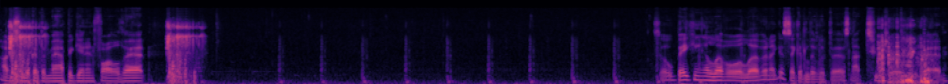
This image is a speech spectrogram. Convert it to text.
I'll just look at the map again and follow that. So baking a level 11, I guess I could live with that. It's not too terribly bad.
